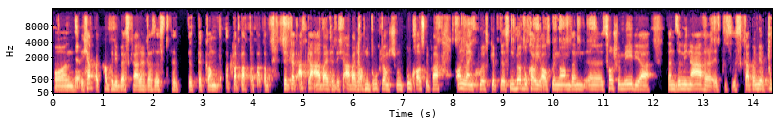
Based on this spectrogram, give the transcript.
Und ja. ich habe bei Company Best gerade, das ist, da kommt, es wird gerade abgearbeitet. Ich arbeite auf einem Buchlaunch, ein Buch rausgebracht, Online-Kurs gibt es, ein Hörbuch habe ich aufgenommen, dann äh, Social Media, dann Seminare. Das ist gerade bei mir, puh,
